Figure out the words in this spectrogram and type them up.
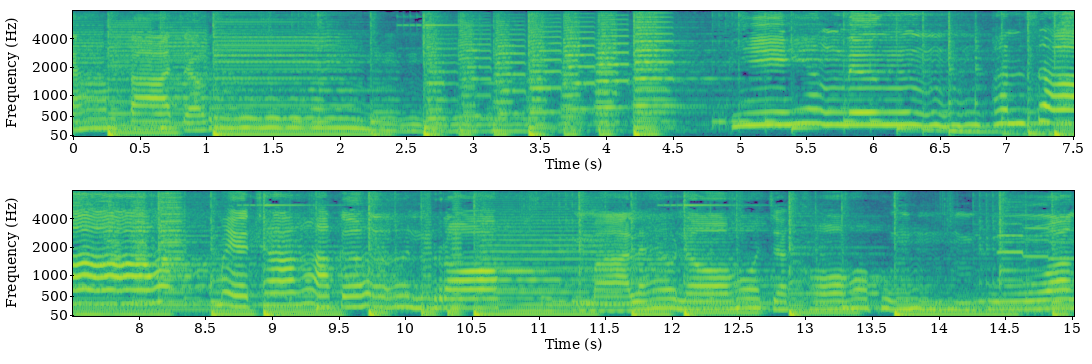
น้ำตาจะร่วง เพียงหนึ่งพันษาไม่ช้าเกินรอ มาแล้วนอจะขอพุ่มพวง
